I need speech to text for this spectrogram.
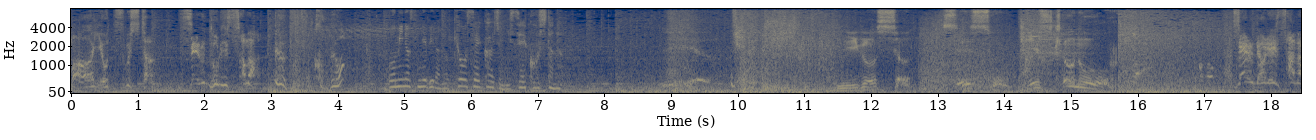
マーイを潰したゼルドリ様。これはオミノスネビュラの強制解除に成功したな。逃がさ清掃エスカノールゼルドリ様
